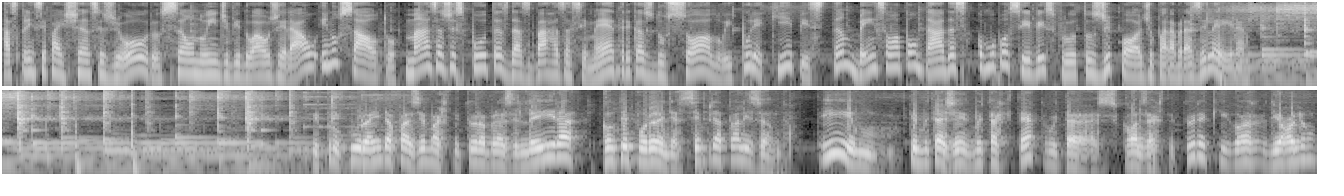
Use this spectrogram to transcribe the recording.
As principais chances de ouro são no individual geral e no salto, mas as disputas das barras assimétricas, do solo e por equipes também são apontadas como possíveis frutos de pódio para a brasileira. E procuro ainda fazer uma arquitetura brasileira contemporânea, sempre atualizando. E hum, tem muita gente, muito arquiteto, muitas escolas de arquitetura que gostam de olham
